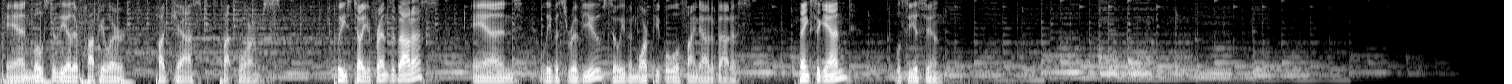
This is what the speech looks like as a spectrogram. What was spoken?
and most of the other popular podcast platforms. Please tell your friends about us and leave us a review so even more people will find out about us. Thanks again. We'll see you soon.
